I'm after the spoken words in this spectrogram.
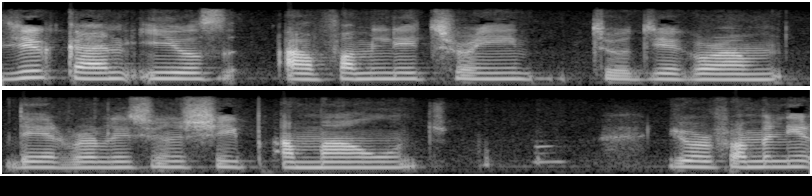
You can use a family tree to diagram the relationship among your family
